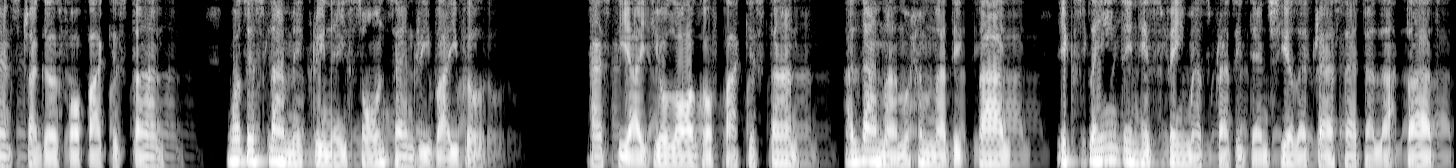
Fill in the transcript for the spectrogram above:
and struggle for Pakistan was Islamic renaissance and revival. As the ideologue of Pakistan, Allama Muhammad Iqbal, explained in his famous presidential address at Allahabad,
